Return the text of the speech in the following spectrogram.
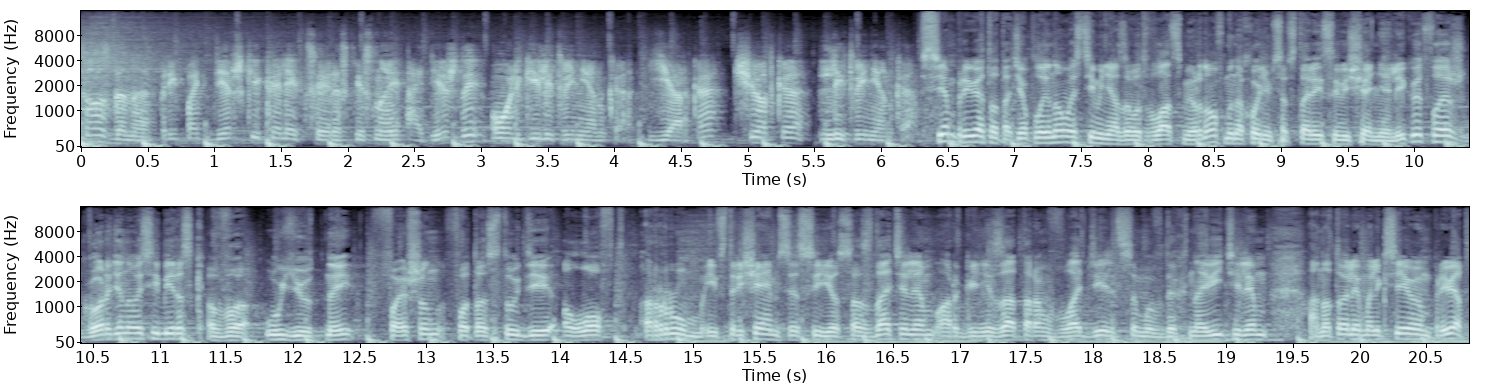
Создано при поддержке коллекции расписной одежды Ольги Литвиненко. Ярко, четко, Литвиненко. Всем привет, это Теплые Новости, меня зовут Влад Смирнов, мы находимся в столице вещания Liquid Flash, городе Новосибирск, в уютной фэшн-фотостудии Loft Room. И встречаемся с ее создателем, организатором, владельцем и вдохновителем Анатолием Алексеевым. Привет!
